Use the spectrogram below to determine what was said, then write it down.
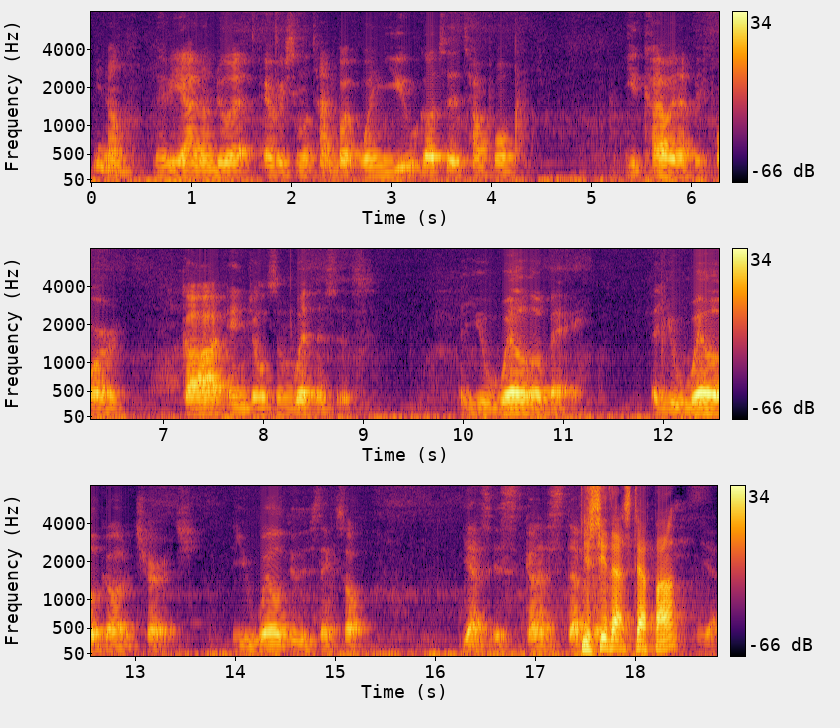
You know, maybe I don't do it every single time, but when you go to the temple, you covenant before God, angels, and witnesses that you will obey, that you will go to church, that you will do these things. So, yes, it's gonna step. You see that step up? Yeah.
